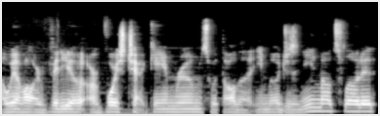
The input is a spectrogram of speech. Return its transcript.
Uh, we have all our video, our voice chat game rooms with all the emojis and emotes loaded.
